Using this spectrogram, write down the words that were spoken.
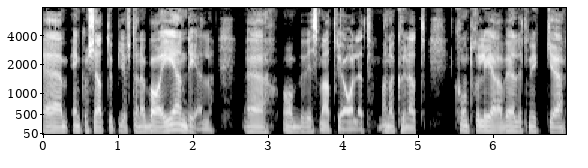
Eh, Encrochat-uppgiften är bara en del eh, av bevismaterialet. Man har kunnat kontrollera väldigt mycket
